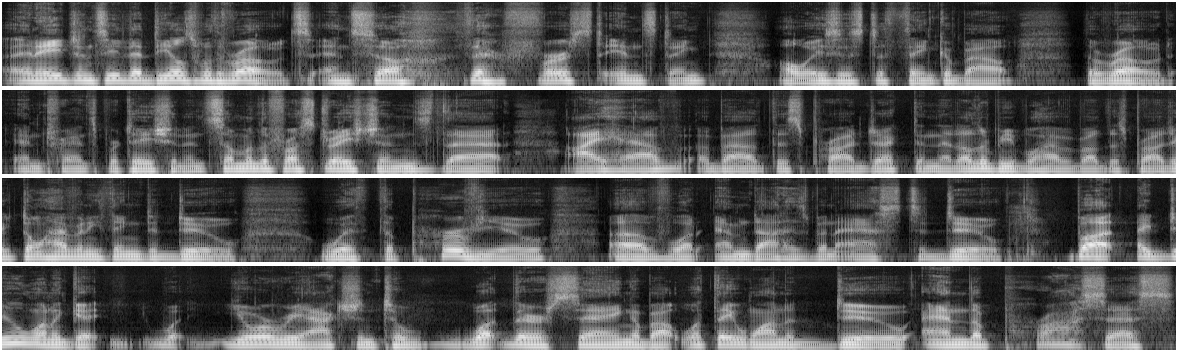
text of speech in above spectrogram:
an agency that deals with roads. And so their first instinct always is to think about the road and transportation. And some of the frustrations that I have about this project and that other people have about this project don't have anything to do with the purview of what MDOT has been asked to do. But I do want to get what, your reaction to what they're saying about what they want to do and the process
